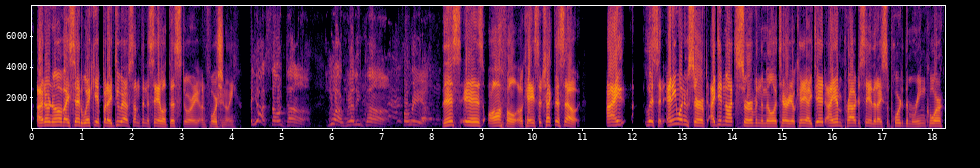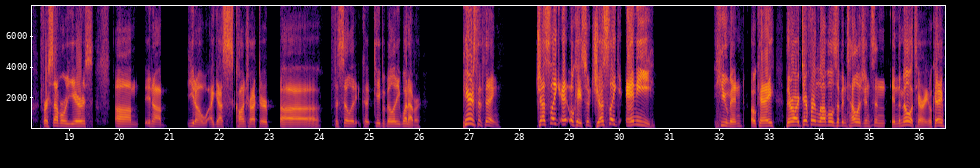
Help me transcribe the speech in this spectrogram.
I don't know if I said wicked, but I do have something to say about this story, unfortunately. You are so dumb. You are really dumb. For real. This is awful. Okay, so check this out. I listen, anyone who served, I did not serve in the military, okay? I did. I am proud to say that I supported the Marine Corps for several years um, in a, you know, I guess contractor uh, facility c- capability, whatever. Here's the thing. Just like okay, so just like any human, okay? There are different levels of intelligence in in the military, okay?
